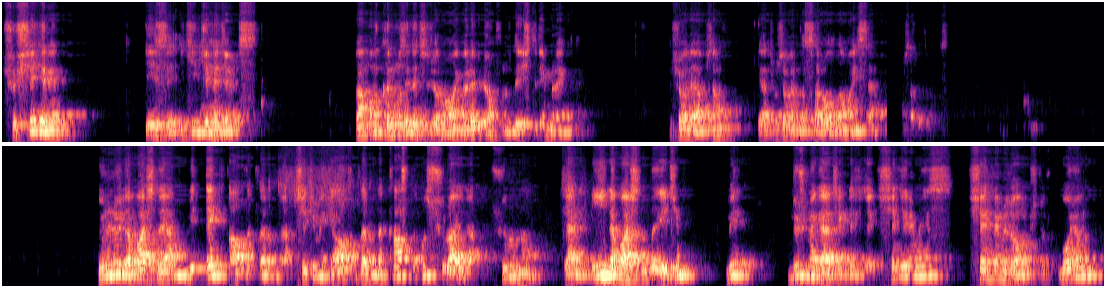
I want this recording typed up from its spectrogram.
şu şehrin i'si, ikinci hecemiz. Ben bunu kırmızıyla çiziyorum ama görebiliyor musunuz? Değiştireyim mi rengini? Şöyle yapsam, gerçi bu sefer de sarı oldu ama istemem sarı Ünlüyle başlayan bir ek aldıklarında, çekim eki aldıklarında kastımız şurayla, şununla yani i ile başladığı için bir düşme gerçekleşecek. Şehrimiz, şehrimiz olmuştur. Boyun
